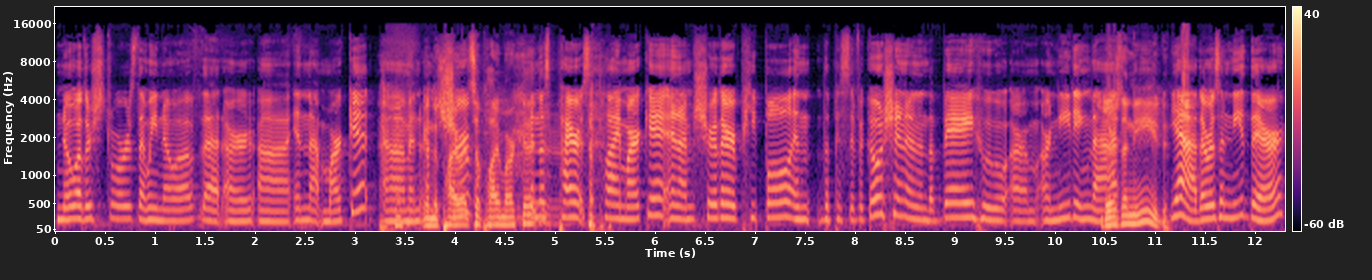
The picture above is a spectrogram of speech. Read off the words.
no other stores that we know of that are uh, in that market. Um, and In I'm the pirate sure- supply market? In this pirate supply market, and I'm sure there are people in the Pacific Ocean and in the Bay who um, are needing that. There's a need. Yeah, there was a need there.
